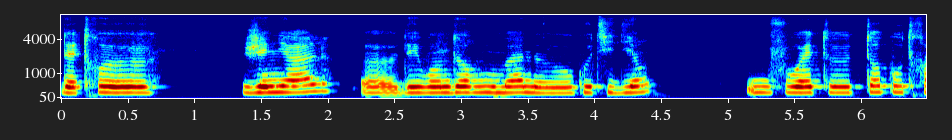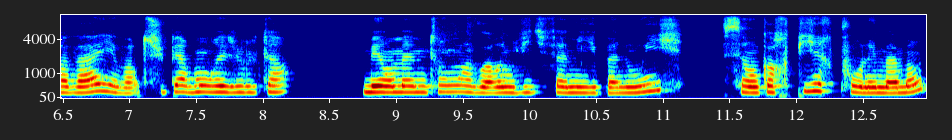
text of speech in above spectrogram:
d'être génial, euh, des Wonder Woman euh, au quotidien, où il faut être euh, top au travail, avoir de super bons résultats, mais en même temps avoir une vie de famille épanouie. C'est encore pire pour les mamans,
